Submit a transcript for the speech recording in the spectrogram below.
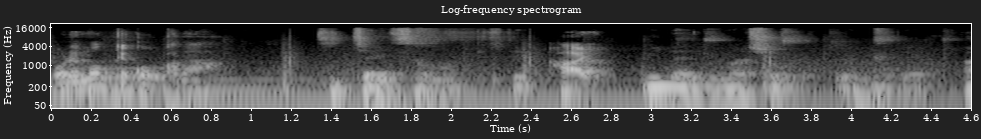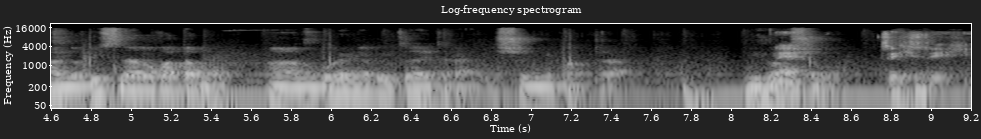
俺持ってこうかな。ちっちゃい椅子を持ってきてはい。みんなで見ましょうということであのリスナーの方もあのご連絡いただいたら一緒によかったら見ましょう、ぜひぜひ。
